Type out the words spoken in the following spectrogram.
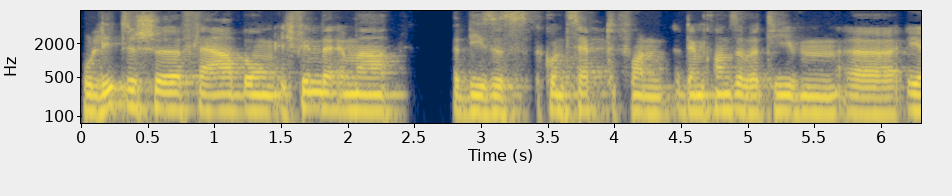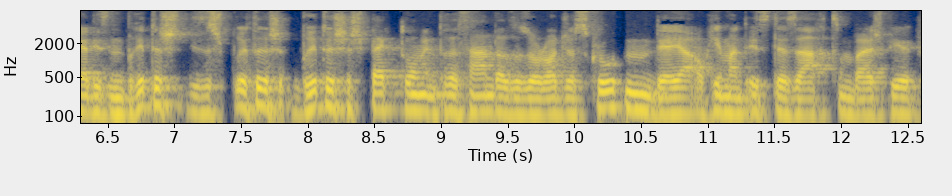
politische Färbung. Ich finde immer, dieses Konzept von dem konservativen äh, eher diesen britisch dieses britisch, britische Spektrum interessant also so Roger Scruton der ja auch jemand ist der sagt zum Beispiel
